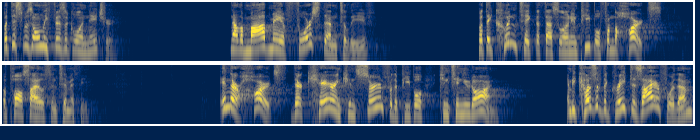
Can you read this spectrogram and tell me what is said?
But this was only physical in nature. Now, the mob may have forced them to leave, but they couldn't take the Thessalonian people from the hearts of Paul, Silas, and Timothy. In their hearts, their care and concern for the people continued on. And because of the great desire for them,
